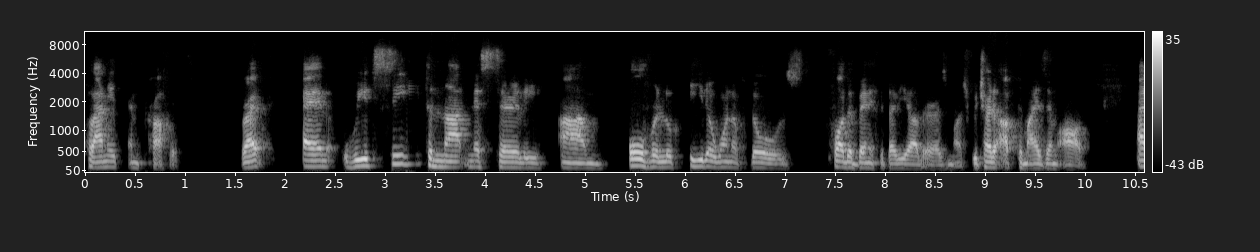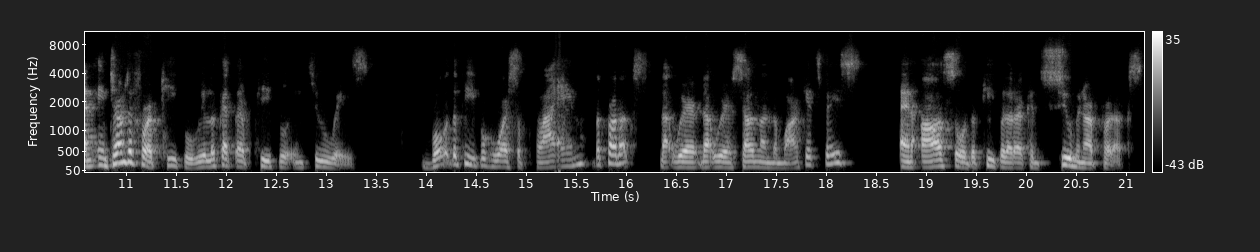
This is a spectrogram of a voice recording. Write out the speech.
planet, and profit, right? And we seek to not necessarily um, overlook either one of those for the benefit of the other as much. We try to optimize them all. And in terms of our people, we look at our people in two ways. Both the people who are supplying the products that we're that we're selling on the market space, and also the people that are consuming our products.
